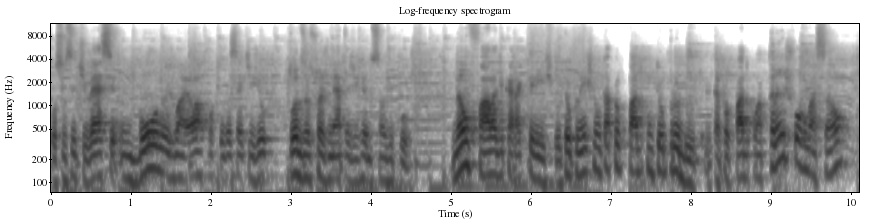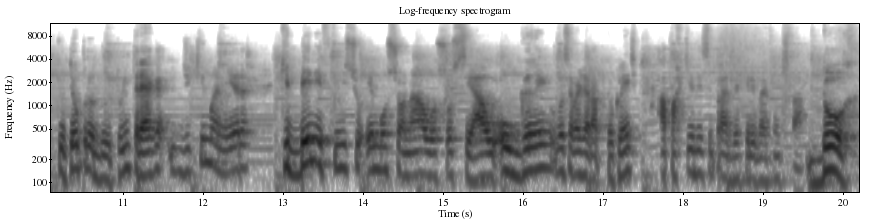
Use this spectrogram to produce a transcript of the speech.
ou se você tivesse um bônus maior porque você atingiu todas as suas metas de redução de custo. Não fala de característica. O teu cliente não está preocupado com o teu produto, ele está preocupado com a transformação que o teu produto entrega e de que maneira, que benefício emocional ou social ou ganho você vai gerar para o teu cliente a partir desse prazer que ele vai conquistar. Dor,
